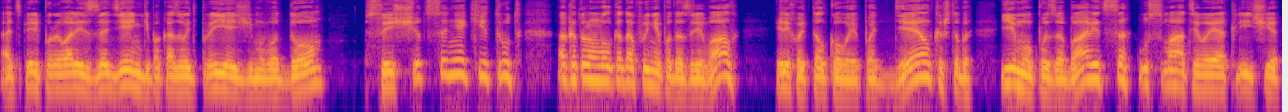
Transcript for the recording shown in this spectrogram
а теперь порывались за деньги показывать приезжим его дом, сыщется некий труд, о котором волкодав и не подозревал, или хоть толковая подделка, чтобы ему позабавиться, усматривая отличие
